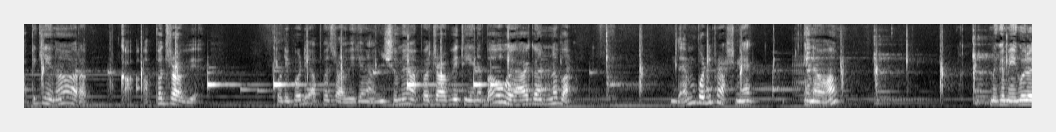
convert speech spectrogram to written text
අපි කියන අර අප ද්‍රව්‍ය පොඩිපොඩි අප ද්‍රවික අංශුම අප ද්‍රව්‍ය තියෙන බව හොයා ගන්න බා. දැම් පොඩි ප්‍රශ්නයක් එනවා. මේක මේගොල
